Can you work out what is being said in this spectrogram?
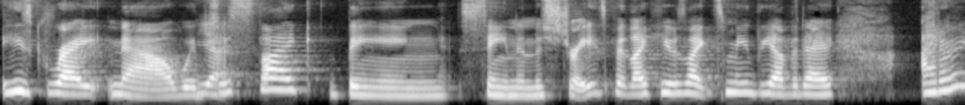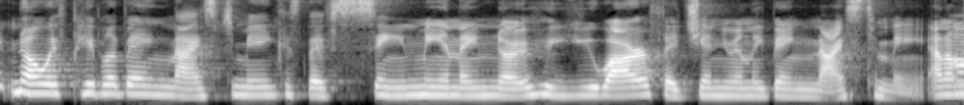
he's great now with Yeah. just like being seen in the streets. But like he was like to me the other day. I don't know if people are being nice to me because they've seen me and they know who you are, if they're genuinely being nice to me. And I'm Aw.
